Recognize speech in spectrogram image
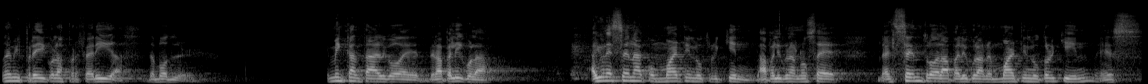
una de mis películas preferidas de Butler. Y me encanta algo de, la película. Hay una escena con Martin Luther King. La película no sé, el centro de la película no es Martin Luther King, es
